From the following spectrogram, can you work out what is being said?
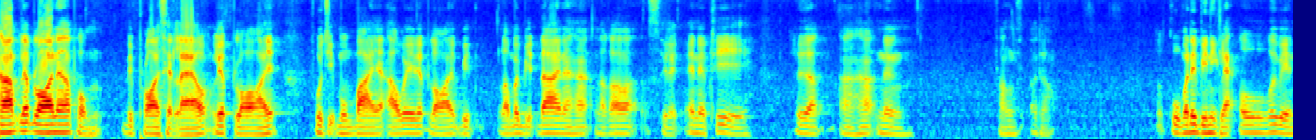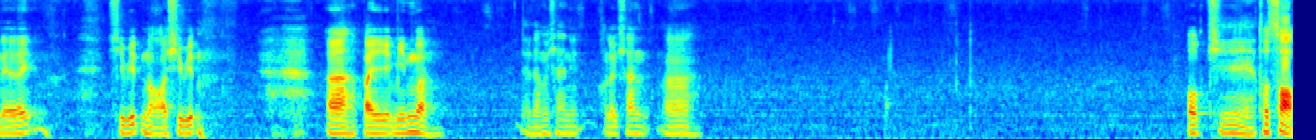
ครับ เรียบร้อยนะครับผม deploy เสร็จแล้วเรียบร้อย ฟูจิมุมไบเอาไว้เรียบร้อยบิดเราไปบิดได้นะฮะ แล้วก็ select NFT เลือกอ่าฮะหนึ่งฟังเเดี๋ยวกูไม่ได้บินอีกแล้ว โอ้ยเวนเอ้ยชีวิตหนอชีวิต อ่า ไปมิ้นก่อน เดี๋ยวนะไม่ใช่นี่ collection อ่าโอเค ทดสอบ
